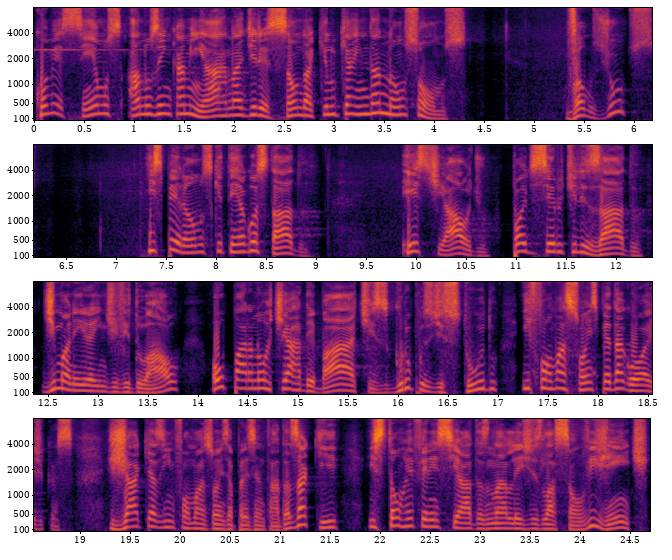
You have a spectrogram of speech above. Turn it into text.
comecemos a nos encaminhar na direção daquilo que ainda não somos. Vamos juntos? Esperamos que tenha gostado. Este áudio pode ser utilizado de maneira individual ou para nortear debates, grupos de estudo e formações pedagógicas, já que as informações apresentadas aqui estão referenciadas na legislação vigente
